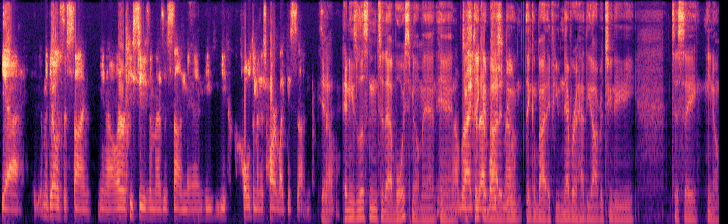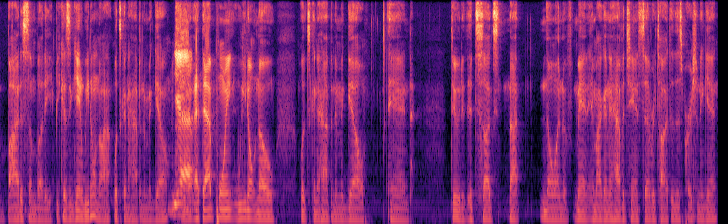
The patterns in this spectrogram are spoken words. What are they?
yeah. Miguel's his son, you know, or he sees him as his son, man. He, he holds him in his heart like his son. yeah. So, And he's listening to that voicemail, man, and just right to thinking about it, dude. Thinking about if you never had the opportunity to say, you know, bye to somebody, because again, we don't know what's going to happen to Miguel. You Yeah. know, at that point, we don't know what's going to happen to Miguel, and dude, it, it sucks not knowing of man, am I going to have a chance to ever talk to this person again?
